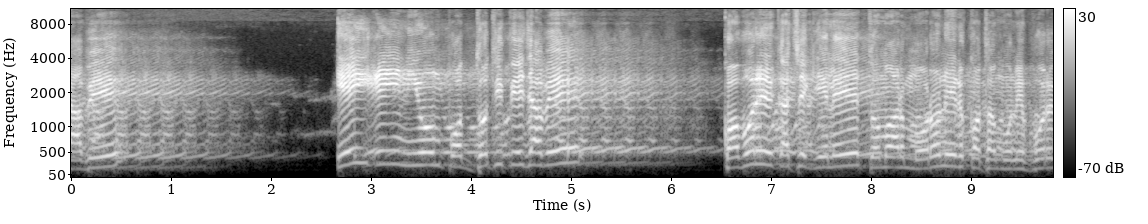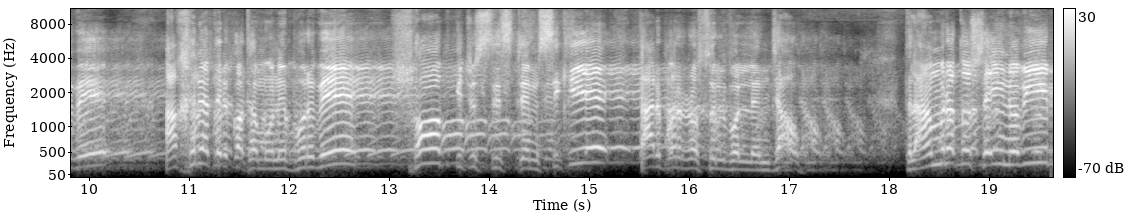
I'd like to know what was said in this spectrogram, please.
যাবে, এই এই নিয়ম পদ্ধতিতে যাবে কবরের কাছে গেলে তোমার মরণের কথা মনে পড়বে, আখরাতের কথা মনে পড়বে সব কিছু সিস্টেম শিখিয়ে তারপর রসুল বললেন, যাও। তাহলে আমরা তো সেই নবীর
